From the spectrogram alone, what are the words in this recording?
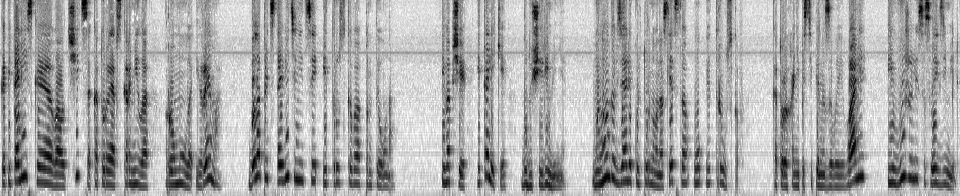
капиталистская волчица, которая вскормила Ромула и Рема, была представительницей этрусского пантеона. И вообще, италики, будущие римляне, много взяли культурного наследства у этрусков, которых они постепенно завоевали и выжили со своих земель.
